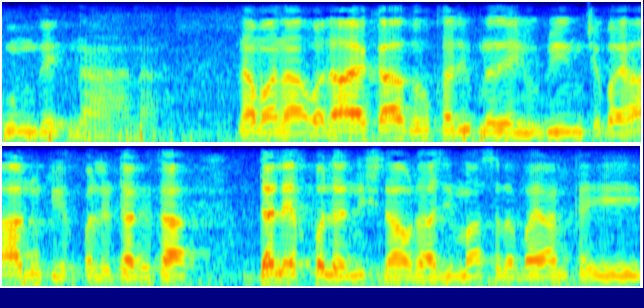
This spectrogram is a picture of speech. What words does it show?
ګونګ دی نه نه نه معنا ولا یکادو قریب نه دی یبین چې بیان کی خپل ډله تا ډله خپل نشتا او راضی ما سره بیان کوي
